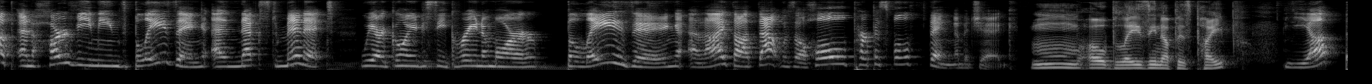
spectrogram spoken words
up and Harvey means blazing. And next minute, we are going to see Graynamore blazing. And I thought that was a whole purposeful thing of a jig. Mmm, oh, blazing up his pipe? Yup.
